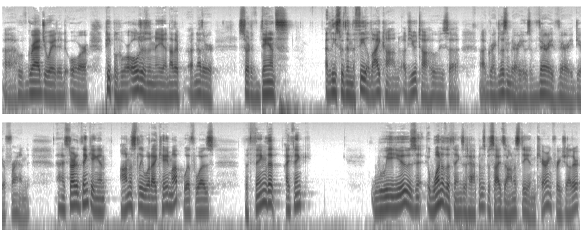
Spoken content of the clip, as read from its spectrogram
uh, who've graduated, or people who are older than me. Another another sort of dance, at least within the field, icon of Utah, who is uh, uh, Greg Lisenberry, who's a very very dear friend. And I started thinking, and honestly, what I came up with was the thing that I think we use one of the things that happens besides honesty and caring for each other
